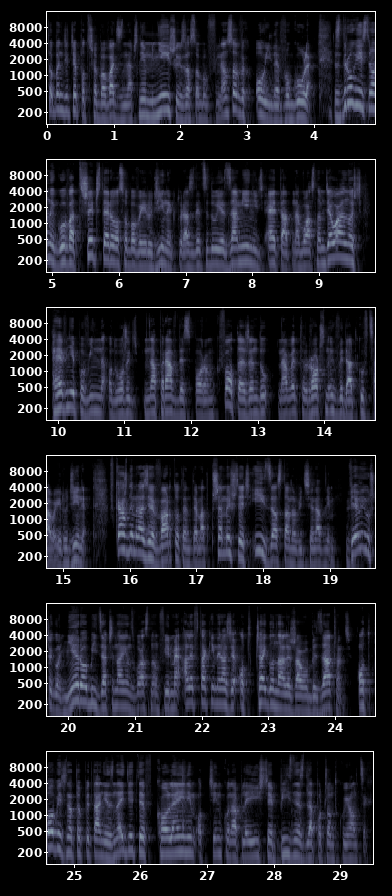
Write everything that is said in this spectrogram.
to będziecie potrzebować znacznie mniejszych zasobów finansowych, o ile w ogóle. Z drugiej strony głowa 3-4 osobowej rodziny, która zdecyduje zamienić etat na własną działalność, pewnie powinna odłożyć naprawdę sporą kwotę, rzędu nawet rocznych wydatków całej rodziny. W każdym razie warto ten temat przemyśleć i zastanowić się nad nim. Wiemy już czego nie robić zaczynając własną firmę, ale w takim razie od czego należałoby zacząć? Odpowiedź na to pytanie znajdziecie w kolejnym odcinku na playliście Biznes dla początkujących.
